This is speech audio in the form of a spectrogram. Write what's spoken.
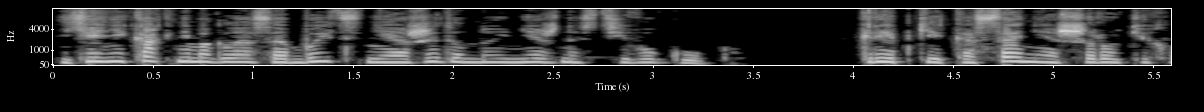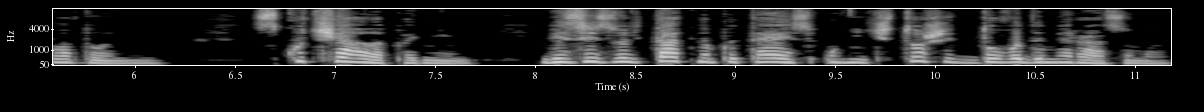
Я никак не могла забыть неожиданную нежность его губ, крепкие касания широких ладоней, скучала по ним, безрезультатно пытаясь уничтожить доводами разума,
